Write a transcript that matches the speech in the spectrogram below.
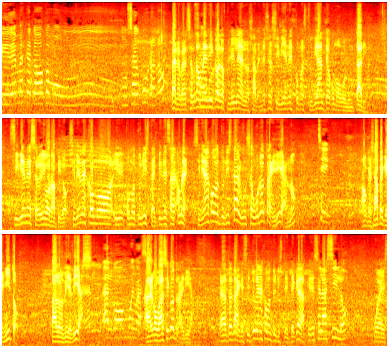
pide más que todo como un, un seguro, ¿no? Bueno, pero el seguro Seguro. médico los privilegios lo saben. Eso si vienes como estudiante o como voluntaria. Si vienes, se lo digo rápido, si vienes como, como turista y pides... a- Hombre, si vienes como turista, algún seguro traerías, ¿no? Sí, Aunque sea pequeñito, para los 10 días. algo muy básico. Algo básico traería. Pero total, que si tú vienes como turista y te quedas, pides el asilo, pues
